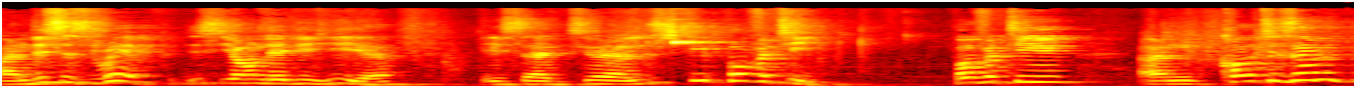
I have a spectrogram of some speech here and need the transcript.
And this is rape. This young lady here is uh, see poverty, poverty and cultism.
